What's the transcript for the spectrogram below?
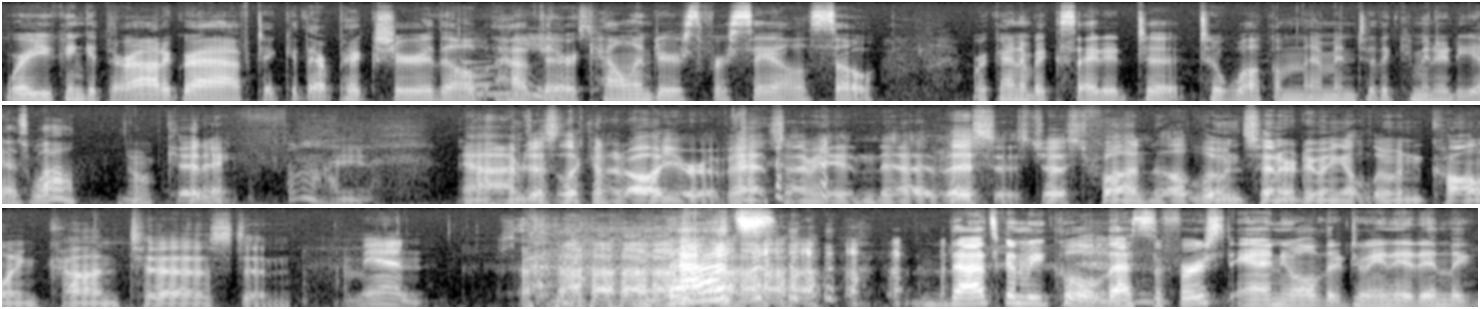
where you can get their autograph, take their picture. They'll Oh, have their calendars for sale. So we're kind of excited to to welcome them into the community as well. No kidding. Fun. Yeah, I'm just looking at all your events. I mean, uh, this is just fun. The Loon Center doing a loon calling contest, and I'm in. That's that's going to be cool. That's the first annual. They're doing it in the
